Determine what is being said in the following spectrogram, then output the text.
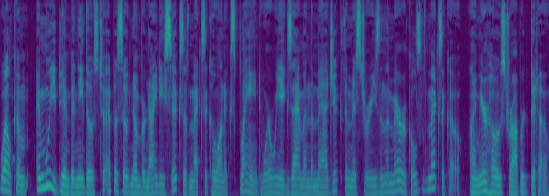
Welcome and muy bienvenidos to episode number 96 of Mexico Unexplained, where we examine the magic, the mysteries, and the miracles of Mexico. I'm your host, Robert Bitto.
